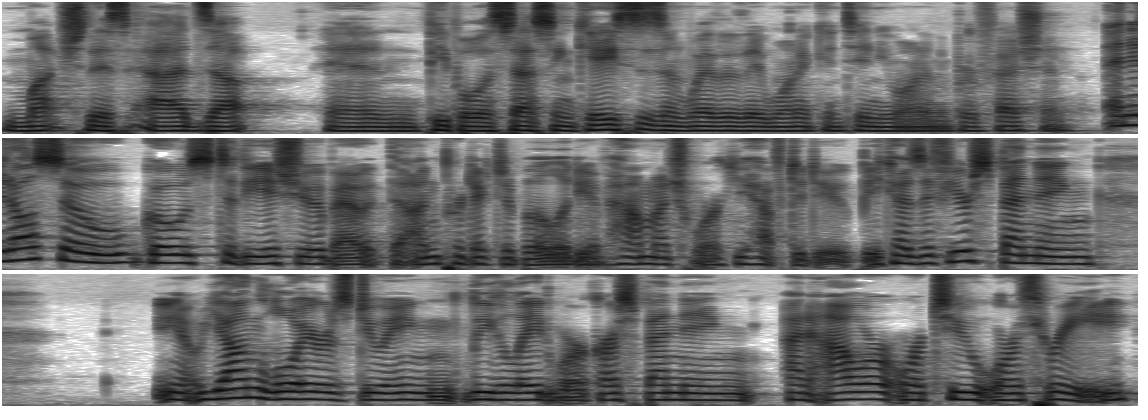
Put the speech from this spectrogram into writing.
much this adds up and people assessing cases and whether they want to continue on in the profession. And it also goes to the issue about the unpredictability of how much work you have to do because if you're spending you know, young lawyers doing legal aid work are spending an hour or two or three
